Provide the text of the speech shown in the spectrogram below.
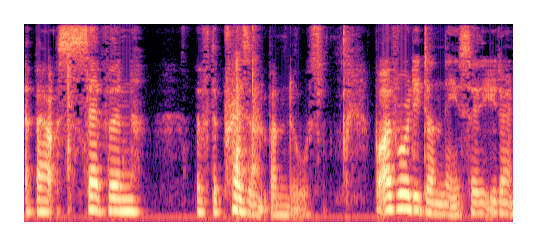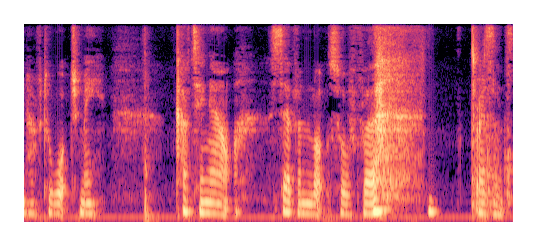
about seven of the present bundles. But I've already done these so that you don't have to watch me cutting out seven lots of uh, presents.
